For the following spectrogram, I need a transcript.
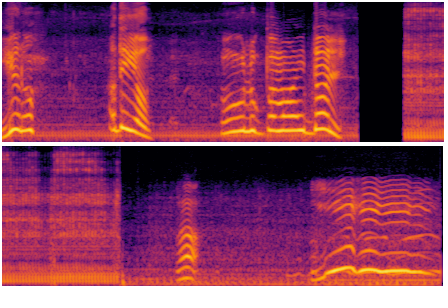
Yun oh. Adi oh. Hulog pa mga idol. Nga. Yee!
